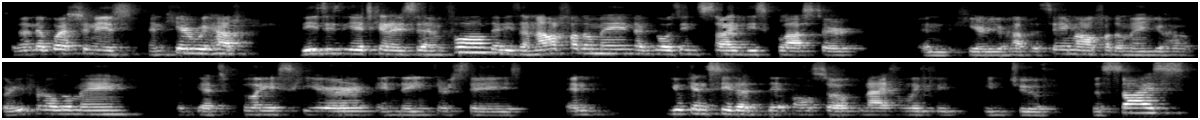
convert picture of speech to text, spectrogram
So then the question is, and here we have, this is the HK97 fold. There is an alpha domain that goes inside this cluster. And here you have the same alpha domain. You have a peripheral domain that gets placed here in the interstace. And you can see that they also nicely fit into the size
